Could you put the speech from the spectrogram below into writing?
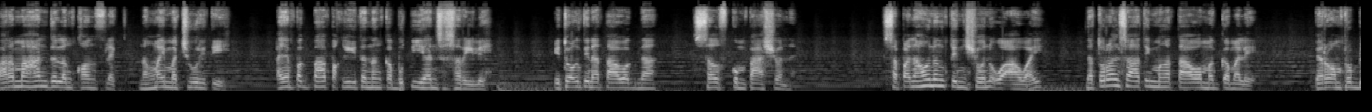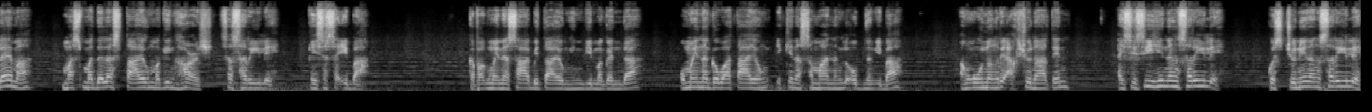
para ma-handle ang conflict ng may maturity ay ang pagpapakita ng kabutihan sa sarili. Ito ang tinatawag na self-compassion. Sa panahon ng tensyon o away, natural sa ating mga tao ang magkamali. Pero ang problema, mas madalas tayong maging harsh sa sarili kaysa sa iba. Kapag may nasabi tayong hindi maganda o may nagawa tayong ikinasama ng loob ng iba, ang unang reaksyon natin ay sisihin ang sarili, questionin ang sarili,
